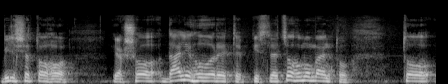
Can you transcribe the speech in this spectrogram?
Більше того, якщо далі говорити після цього моменту, то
